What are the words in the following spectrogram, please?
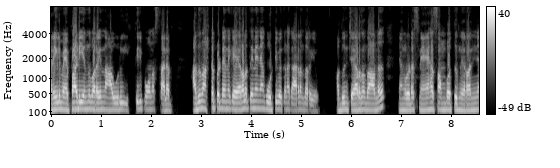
അല്ലെങ്കിൽ മേപ്പാടി എന്ന് പറയുന്ന ആ ഒരു ഇത്തിരി പോകുന്ന സ്ഥലം അത് നഷ്ടപ്പെട്ടതിന് കേരളത്തിനെ ഞാൻ കൂട്ടിവെക്കുന്ന കാരണം എന്താ അറിയോ അതും ചേർന്നതാണ് ഞങ്ങളുടെ സ്നേഹസമ്പത്ത് നിറഞ്ഞ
